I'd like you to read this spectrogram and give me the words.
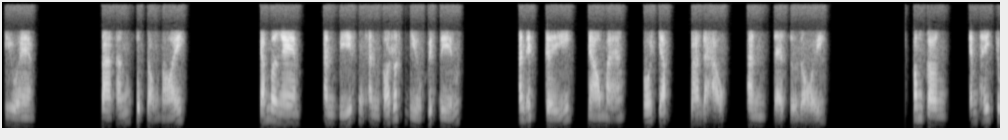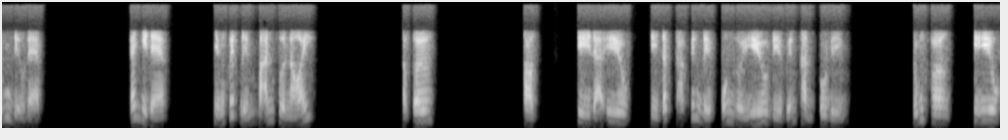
yêu em. Tạ Thắng xúc động nói. Cảm ơn em, anh biết anh có rất nhiều khuyết điểm. Anh ích kỷ, ngạo mạn, cố chấp, bá đạo, anh sẽ sửa đổi. Không cần, em thấy chúng đều đẹp. Cái gì đẹp? Những khuyết điểm mà anh vừa nói. Thật ư? Thật, khi đã yêu thì tất cả khuyến điểm của người yêu đều biến thành ưu điểm. Đúng hơn, khi yêu,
